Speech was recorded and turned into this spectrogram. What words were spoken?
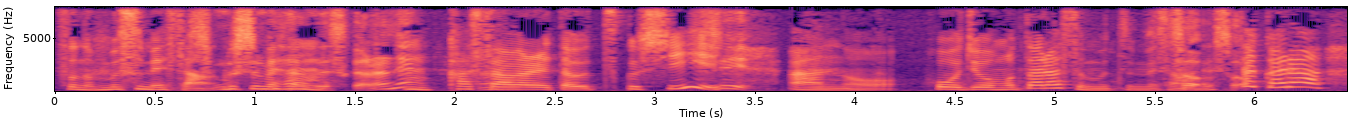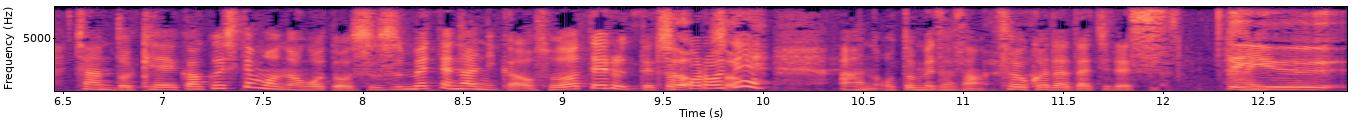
その娘さん。娘さんですからね。うんかっさられた美しい、あの、豊穣をもたらす娘さんです。だから、ちゃんと計画して物事を進めて何かを育てるってところでそうそう、あの、乙女座さん、そういう方たちです。っていう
